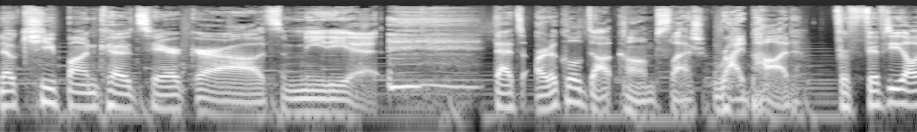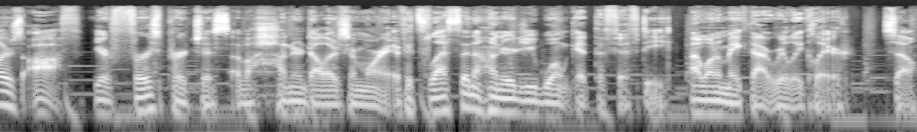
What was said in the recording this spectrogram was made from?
No coupon codes here, girl. It's immediate. That's article.com slash ridepod for $50 off your first purchase of $100 or more. If it's less than 100, you won't get the 50. I want to make that really clear. So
